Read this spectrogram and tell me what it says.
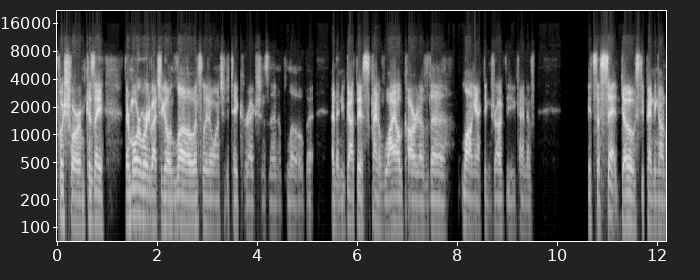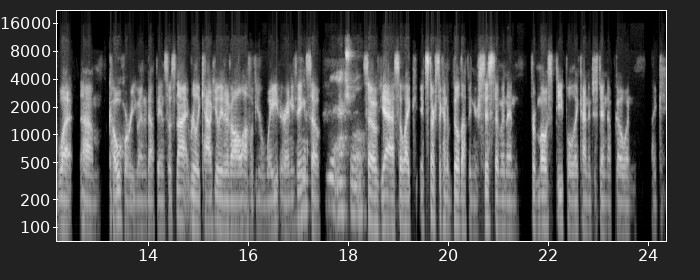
push for them because they they're more worried about you going low, and so they don't want you to take corrections and end up low. But and then you've got this kind of wild card of the long acting drug that you kind of it's a set dose depending on what um, cohort you ended up in. So it's not really calculated at all off of your weight or anything. Yeah, so your actual so yeah so like it starts to kind of build up in your system. And then for most people they kind of just end up going like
